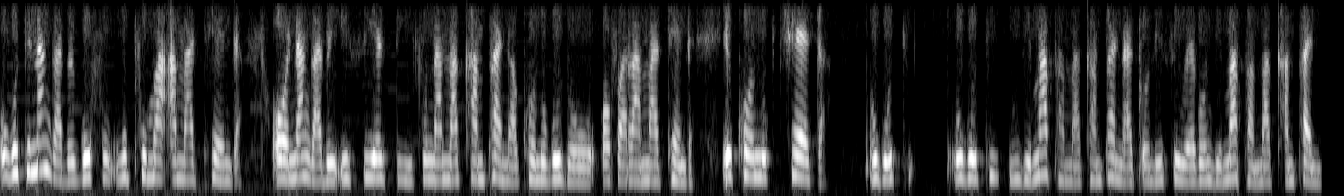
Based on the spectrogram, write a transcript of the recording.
ukuthi nangabe kuphuma amathenda or nangabe i-CSD ifuna amakhampani akhona ukuzo-ofara amathenda ikhona ukucheck-a ukuthi ukuthi ngimaphi amakhampani atlolisiweko ngimaphi amakhampani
